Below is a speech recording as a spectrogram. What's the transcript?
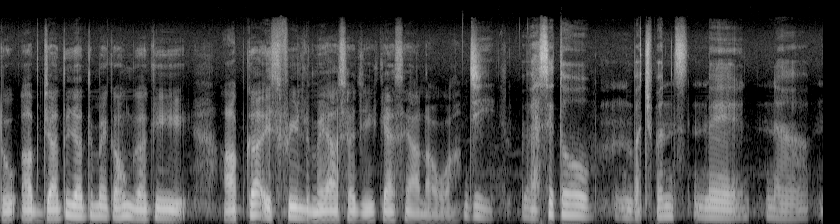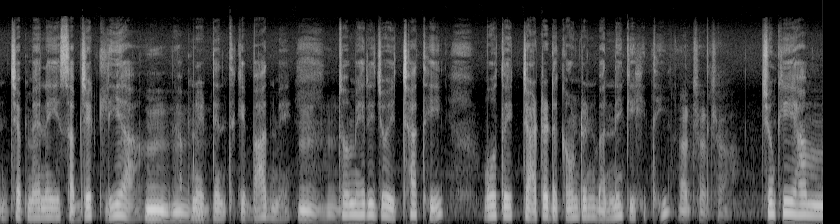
तो अब जाते जाते मैं कहूँगा कि आपका इस फ़ील्ड में आशा जी कैसे आना हुआ? जी वैसे तो बचपन में जब मैंने ये सब्जेक्ट लिया हम्म, हम्म, अपने टेंथ के बाद में हम्म, हम्म। तो मेरी जो इच्छा थी वो तो एक चार्टर्ड अकाउंटेंट बनने की ही थी। अच्छा अच्छा। क्योंकि हम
